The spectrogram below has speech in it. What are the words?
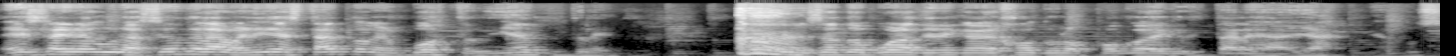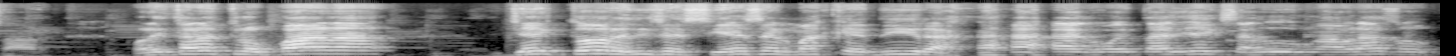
es la inauguración de la avenida Stanton en Boston, y entre esas dos bolas que haber joto unos pocos de cristales allá, ya tú sabes. Por ahí está nuestro pana, Jake Torres, dice, si es el más que tira. ¿Cómo está Jake? Saludos, un abrazo.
